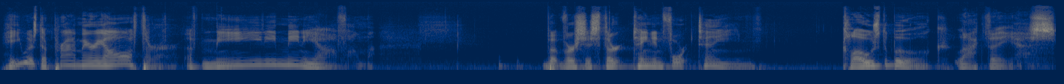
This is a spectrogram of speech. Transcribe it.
he was the primary author of many, many of them. But verses 13 and 14 close the book like this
